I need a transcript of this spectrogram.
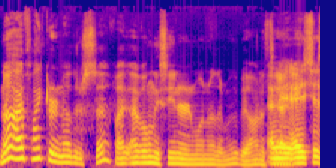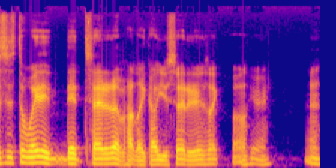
no, I've liked her in other stuff. I, I've only seen her in one other movie, honestly. I mean, it's just it's the way they, they set it up. How like how you said it. It's like, oh here. Eh.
